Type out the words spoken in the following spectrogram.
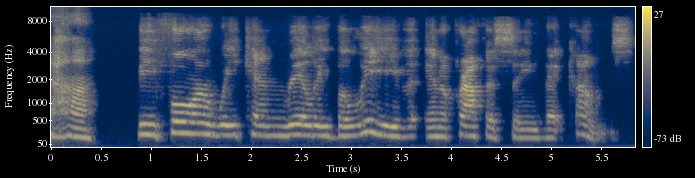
uh-huh. before we can really believe in a prophecy that comes.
